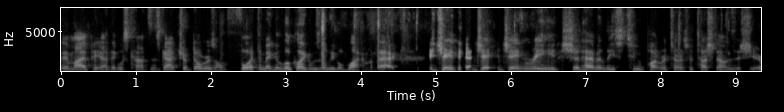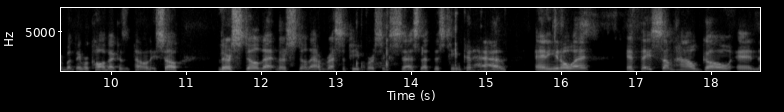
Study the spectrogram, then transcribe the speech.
in my opinion i think wisconsin's guy tripped over his own foot to make it look like it was an illegal block in the back. Jayden reed should have at least two punt returns for touchdowns this year but they were called back as a penalty. So there's still that there's still that recipe for success that this team could have. And you know what? If they somehow go and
